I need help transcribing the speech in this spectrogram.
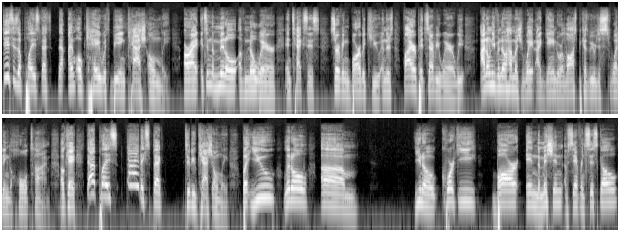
this is a place that's that I'm okay with being cash only. All right, it's in the middle of nowhere in Texas, serving barbecue, and there's fire pits everywhere. We I don't even know how much weight I gained or lost because we were just sweating the whole time. Okay, that place I'd expect to do cash only, but you little um you know, quirky bar in the mission of San Francisco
